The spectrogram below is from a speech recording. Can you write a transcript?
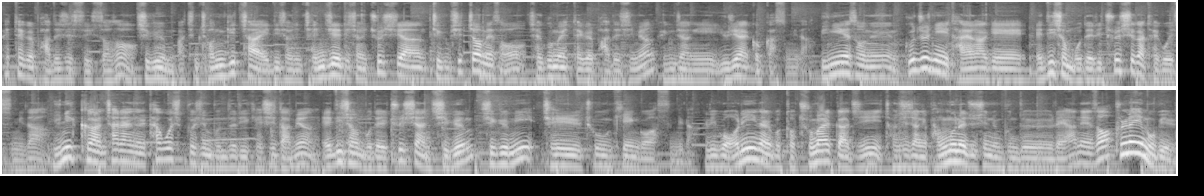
혜택을 받으실 수 있어서 지금 마침 전기차 에디션인 젠지 에디션이 출시한 지금 시점에서 재구매 혜택을 받으시면 굉장히 유리할 것 같습니다. 미니에서는 꾸준히 다양하게 에디션 모델이 출시가 되고 있습니다. 유니크한 차량을 타고 싶으신 분들이 계시다면 에디션 모델 출시한 지금, 지금이 제일 좋은 기회인 것 같습니다. 그리고 어린이날부터 주말까지 전시장에 방문해 주시는 분들에 한해서 플레이모빌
